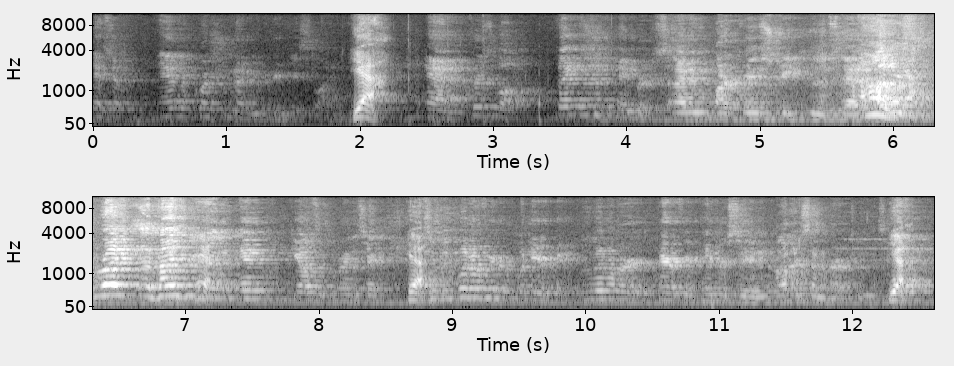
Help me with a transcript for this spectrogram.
Yeah. So I have a question on your previous slide. Yeah. And first of all, thanks for the papers. I'm Mark Greenstreet, who's the oh, yeah. right advisor yeah. and, and Gail's administrator. Yeah. So we went over one of your we went over a pair of your papers in other seminar teams. Yeah.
